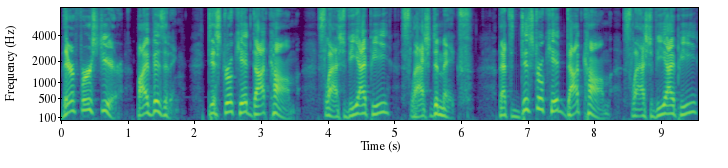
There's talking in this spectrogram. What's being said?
their first year by visiting distrokid.com slash VIP slash demakes. That's distrokid.com slash VIP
